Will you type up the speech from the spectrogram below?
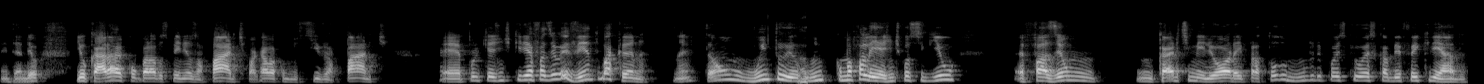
entendeu? E o cara comprava os pneus à parte, pagava combustível à parte, é, porque a gente queria fazer o evento bacana, né? Então muito, ah. muito como eu falei, a gente conseguiu é, fazer um, um kart melhor aí para todo mundo depois que o SKB foi criado.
